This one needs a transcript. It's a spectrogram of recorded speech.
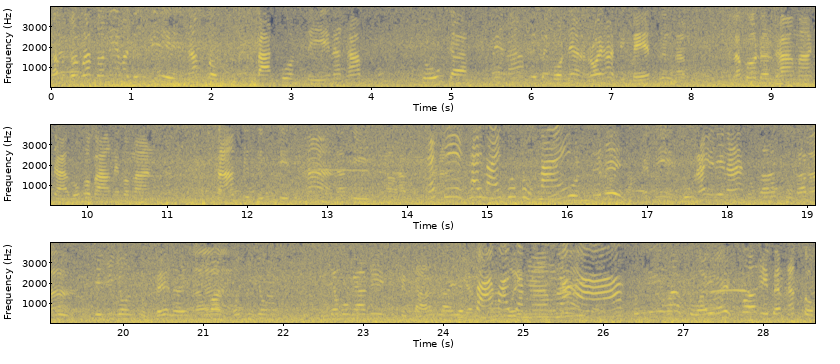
ท่านผู้ ชมครับตอนนี้มาถึงที่น้ำตกตาดพวงศรีนะครับ สูงจากแม่น้ำขึ้นไปบนเนี่ย 150 เมตรนะครับ แล้วก็เดินทางมาจากหลวงพระบางในยประมาณ 30ถึง45 นาทีครับเอ็ดดี้ใช่ไหมพูดถูกไหมคุณเอ็ดดี้เอ็ดดี้ถูกไหมเอ็ดดี้นะ ถูกครับถูกครับอ่าคือจริงๆโยนถูกเป๊ะเลยอ่าเพราะว่าคนที่โยนถึงจะโรงงานนี่ศึกษาอะไรศึกษามาอย่างดีนะคะ ตรงนี้ว่าสวยเลยก็ไอแบบน้ำตก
